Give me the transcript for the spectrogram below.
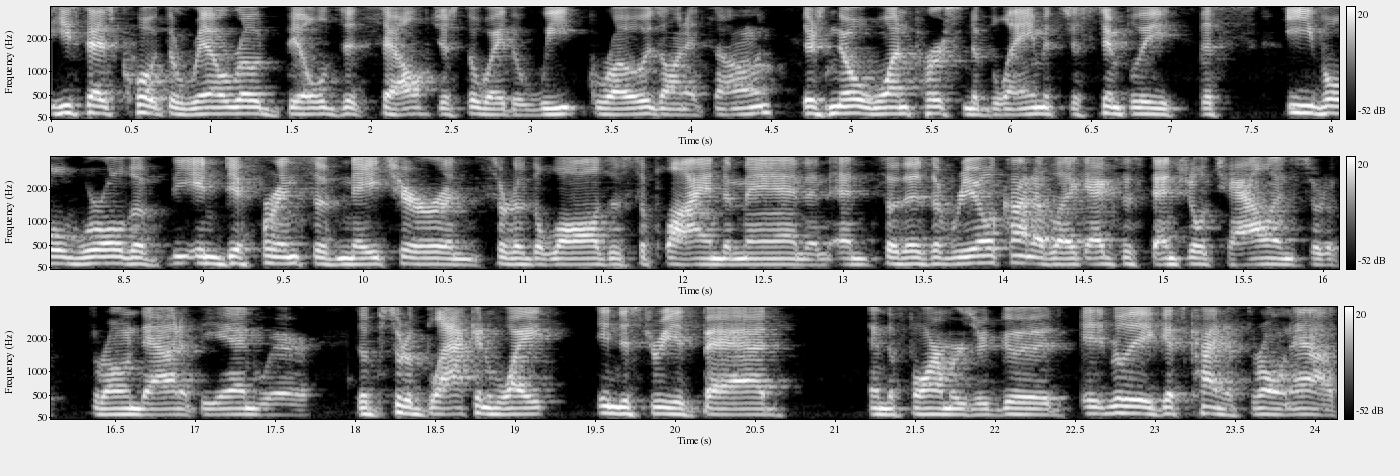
he says quote the railroad builds itself just the way the wheat grows on its own. There's no one person to blame. It's just simply this evil world of the indifference of nature and sort of the laws of supply and demand. And and so there's a real kind of like existential challenge sort of thrown down at the end where the sort of black and white industry is bad and the farmers are good. It really gets kind of thrown out.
